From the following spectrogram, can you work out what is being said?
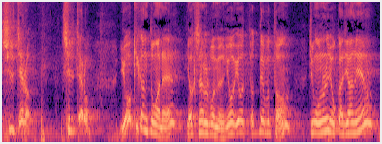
실제로 실제로 요 기간 동안에 역사를 보면 요 요 요때부터 지금 오늘 요까지 아니에요?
